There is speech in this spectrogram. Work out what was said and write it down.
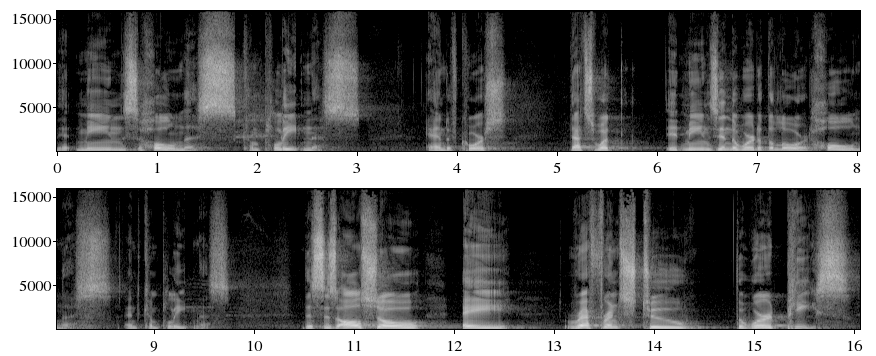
It means wholeness, completeness, and of course, that's what it means in the word of the Lord wholeness and completeness. This is also a reference to the word peace.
